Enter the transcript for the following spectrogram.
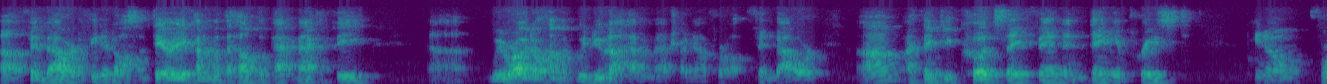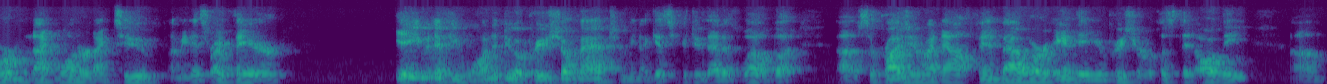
uh, Finn Balor defeated Austin Theory, kind of with the help of Pat McAfee. Uh, we really don't have, a, we do not have a match right now for Finn Balor. Um, I think you could say Finn and Damian Priest, you know, for night one or night two. I mean, it's right there. Even if you want to do a pre-show match, I mean, I guess you could do that as well. But uh, surprising right now, Finn Balor and Damian Priest are listed on the um,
